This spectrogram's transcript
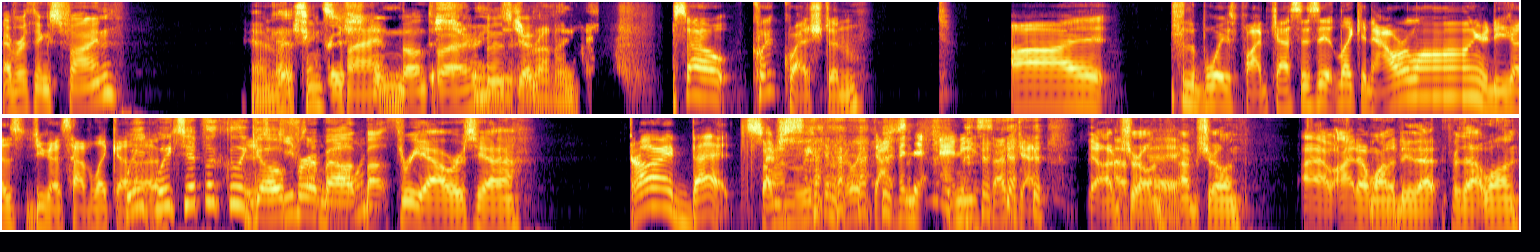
Everything's fine. Everything's Christian, fine. Don't worry. stream That's is good. running. So, quick question. Uh, for the boys podcast, is it like an hour long, or do you guys do you guys have like a? We, we typically go for about going? about three hours. Yeah. I bet. So I I mean, just- we can really dive into any subject. Yeah, I'm Okay. trolling. I'm trolling. I I don't want to do that for that long.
